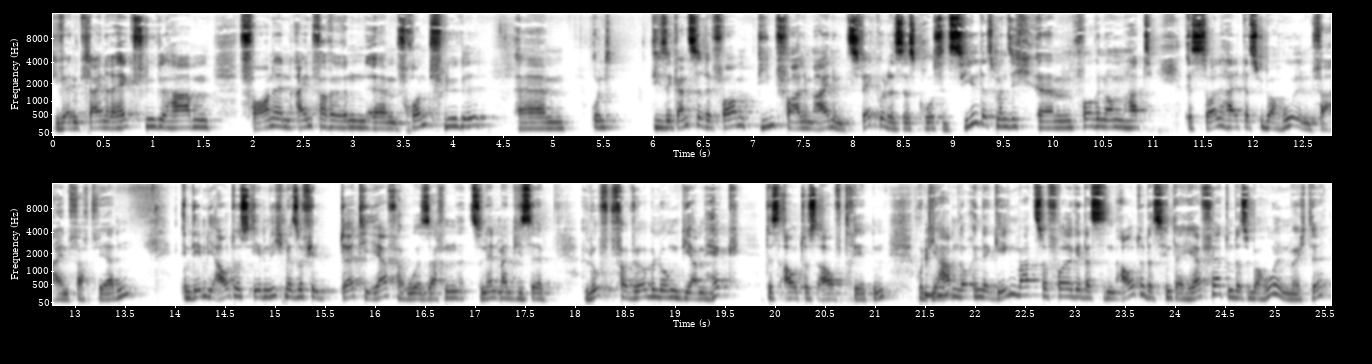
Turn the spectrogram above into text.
die werden kleinere Heckflügel haben, vorne einen einfacheren ähm, Frontflügel ähm, und diese ganze Reform dient vor allem einem Zweck oder das ist das große Ziel, das man sich ähm, vorgenommen hat. Es soll halt das Überholen vereinfacht werden indem die Autos eben nicht mehr so viel Dirty Air verursachen, so nennt man diese Luftverwirbelungen, die am Heck des Autos auftreten. Und die mhm. haben doch in der Gegenwart zur Folge, dass ein Auto, das hinterherfährt und das überholen möchte,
